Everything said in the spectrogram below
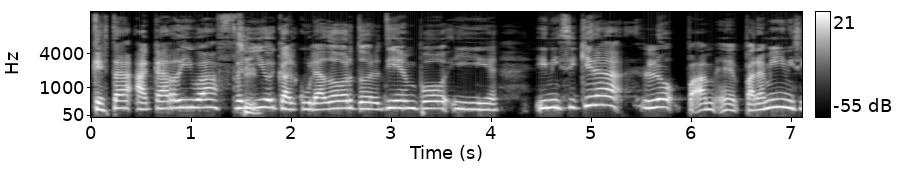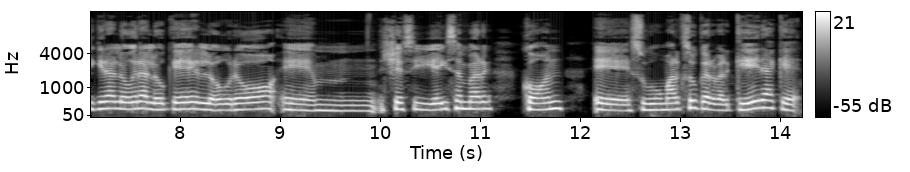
que está acá arriba, frío Sí. y calculador todo el tiempo. Y, y ni siquiera lo, eh, para mí, ni siquiera logra lo que logró eh, Jesse Eisenberg con eh, su Mark Zuckerberg, que era que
